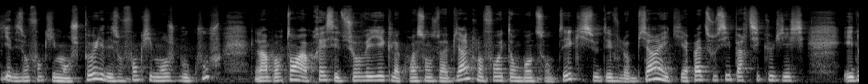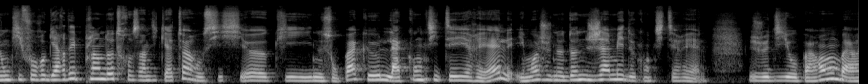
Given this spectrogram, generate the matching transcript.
Il y a des enfants qui mangent peu, il y a des enfants qui mangent beaucoup. L'important après, c'est de surveiller que la croissance va bien, que l'enfant est en bonne santé, qu'il se développe bien et qu'il n'y a pas de soucis particuliers. Et donc, il faut regarder plein d'autres indicateurs aussi, qui ne sont pas que la quantité réelle. Et moi, je ne donne jamais de quantité réelle. Je dis aux parents, bah,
